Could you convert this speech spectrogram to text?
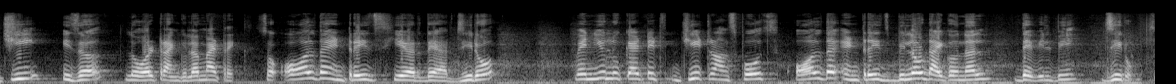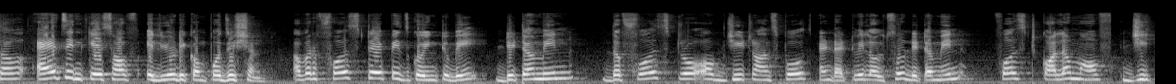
G is a lower triangular matrix. So, all the entries here they are 0. When you look at it G transpose, all the entries below diagonal they will be 0. So, as in case of LU decomposition, our first step is going to be determine the first row of G transpose and that will also determine first column of G.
